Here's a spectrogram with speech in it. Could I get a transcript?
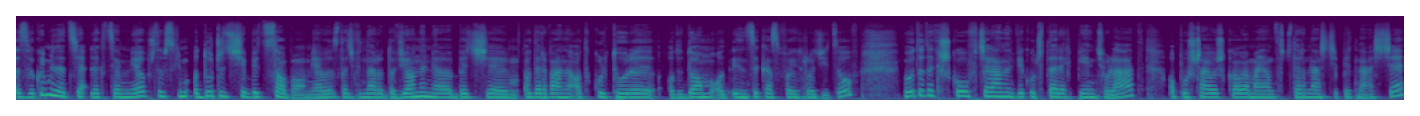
zwykłymi lekcja, lekcjami miały przede wszystkim oduczyć się być sobą. Miały zostać wynarodowione, miały być e, oderwane od kultury, od domu, od języka swoich rodziców. Były do tych szkół wcielane w wieku 4-5 lat, opuszczały szkołę mając 14-15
